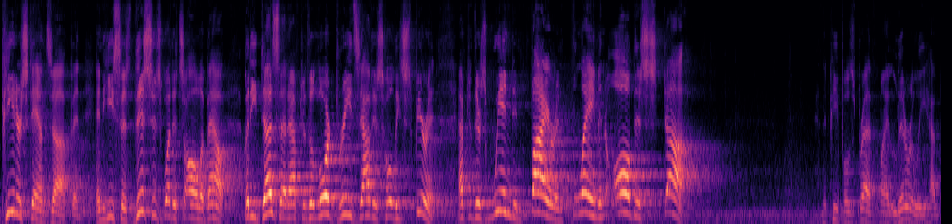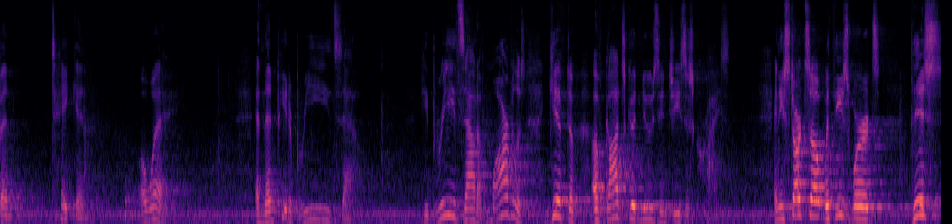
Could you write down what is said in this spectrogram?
Peter stands up and, and he says, This is what it's all about. But he does that after the Lord breathes out his Holy Spirit, after there's wind and fire and flame and all this stuff. And the people's breath might literally have been taken away. And then Peter breathes out. He breathes out a marvelous gift of, of God's good news in Jesus Christ. And he starts out with these words This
